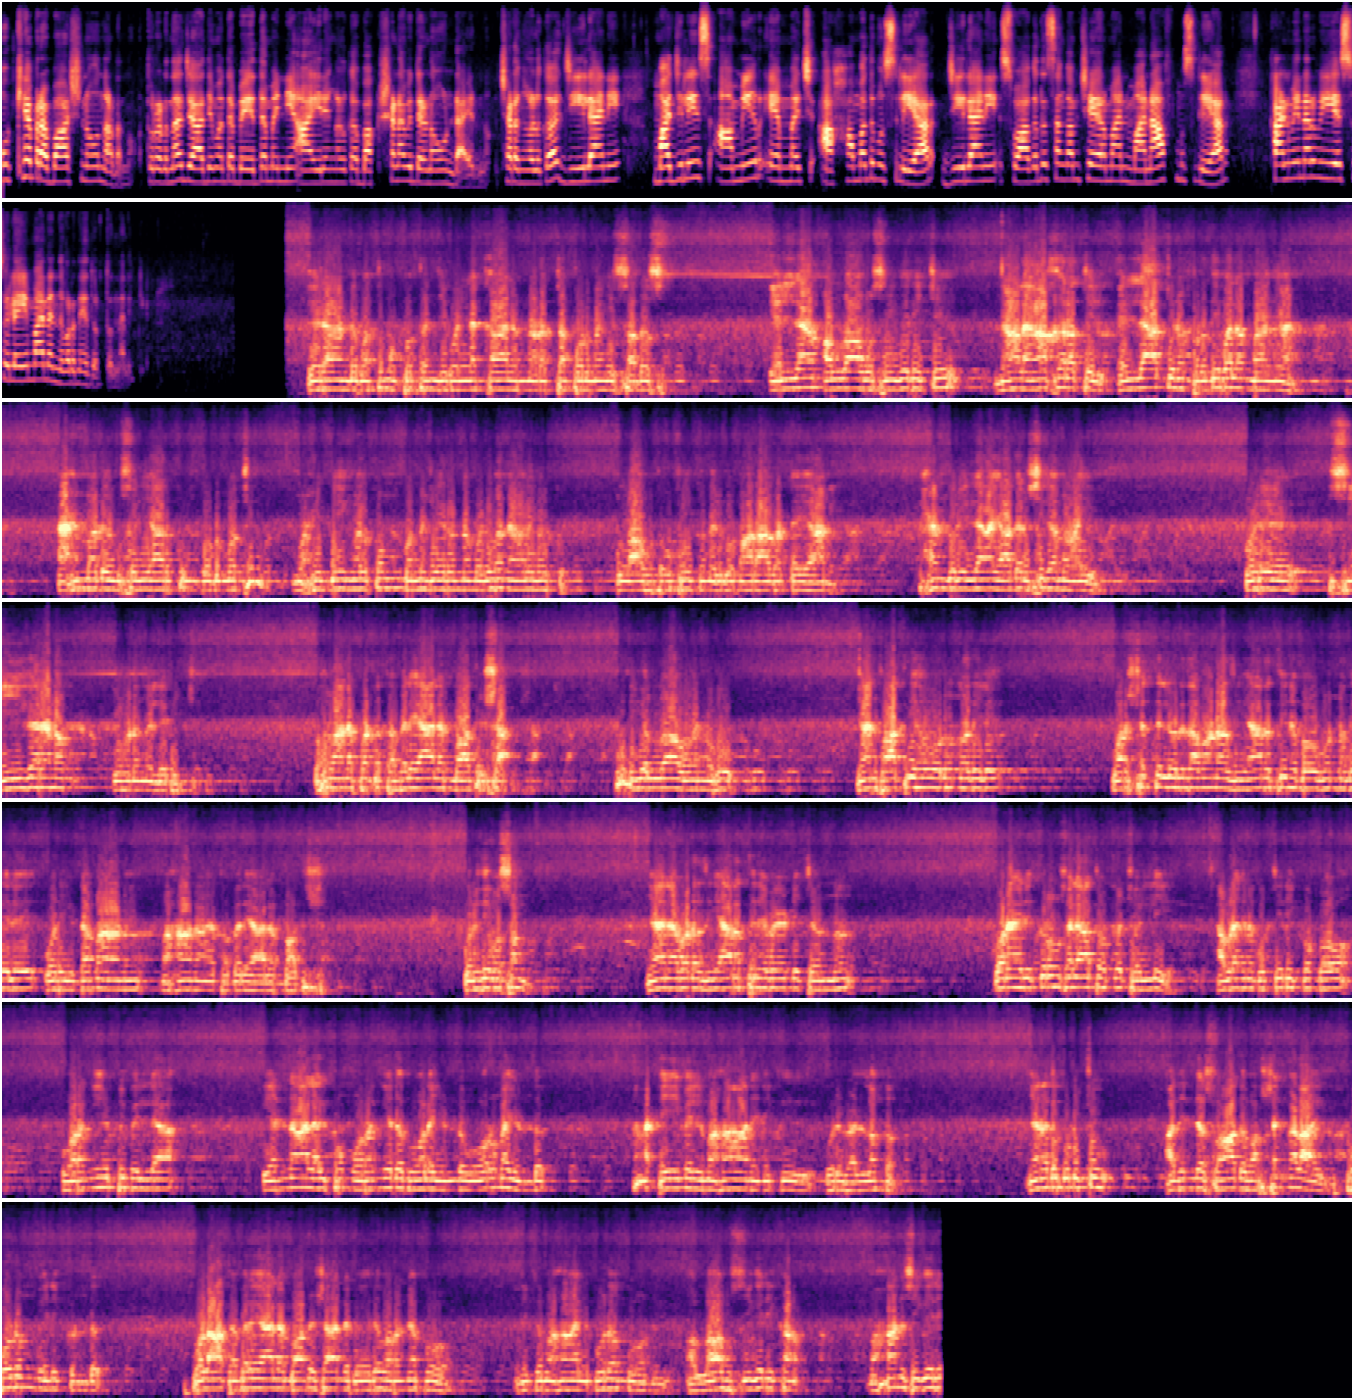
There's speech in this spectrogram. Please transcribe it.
മുഖ്യ പ്രഭാഷണവും നടന്നു. തുടർന്ന് ജാതിമത ഭേദമന്യേ ആയിരങ്ങൾക്ക് ഭക്ഷണ വിതരണവും ഉണ്ടായിരുന്നു. ചടങ്ങുകൾക്ക് ജീലാനി മജ്ലിസ് അമീർ എം എച്ച് അഹമ്മദ് മുസ്ലിയാർ ജീലാനി സ്വാഗത സംഘം chairman Manaf Musliyar convener V S Sulaiman എന്നിവർ നേതൃത്വം നൽകി. ഏതാണ്ട് പത്ത് മുപ്പത്തഞ്ച് കൊല്ലക്കാലം നടത്തപ്പെടുന്ന ഈ സദസ് എല്ലാം അള്ളാഹു സ്വീകരിച്ച് നാളെ ആഹ്റത്തിൽ എല്ലാത്തിനും പ്രതിഫലം വാങ്ങാൻ അഹമ്മദ് മുസ്ലിയാർക്കും കുടുംബത്തിനും മഹിദ്ദീങ്ങൾക്കും വന്നു ചേരുന്ന മുഴുവൻ ആളുകൾക്കും അള്ളാഹു തൗഫീഖ് നൽകുമാറാകട്ടെ ആമി അഹമ്മദില്ല യാദർശികമായി ഒരു സ്വീകരണം ഇവിടെ നിന്ന് ലഭിച്ചു. ബഹുമാനപ്പെട്ട തബലയാലം ബാദിഷ പുതിയല്ലാഹു ഞാൻ ഫാത്തിഹ ഓടുന്നതിൽ വർഷത്തിൽ ഒരു തവണ സിയാറത്തിന് പോകുന്നതിൽ ഒരു ഇടമാണ് മഹാനായ തബലയാലം ബാദുഷ. ഒരു ദിവസം ഞാൻ അവിടെ സിയാറത്തിന് വേണ്ടി ചെന്ന് കുറേ ലിക്രും സലാത്തൊക്കെ ചൊല്ലി അവിടെ ഇങ്ങനെ കുത്തിരിക്കുമ്പോൾ ഉറങ്ങിയിട്ടുമില്ല. എന്നാൽ അല്പം ഉറങ്ങിയതുപോലെയുണ്ട് ഓർമ്മയുണ്ട്. ആ ടീമിൽ മഹാൻ എനിക്ക് ഒരു വെള്ളം തന്നു. ഞാനത് കുടിച്ചു. അതിന്റെ സ്വാദ് വർഷങ്ങളായി ഇപ്പോഴും എനിക്കുണ്ട്. അപ്പോൾ ആ തബലയാലം ബാദുഷാന്റെ പേര് പറഞ്ഞപ്പോൾ എനിക്ക് മഹാ അത്ഭുതം തോന്നി അള്ളാഹു സ്വീകരിക്കണം. മഹാൻ സ്വീകരി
